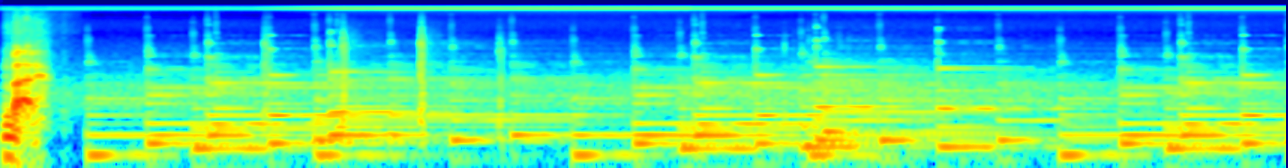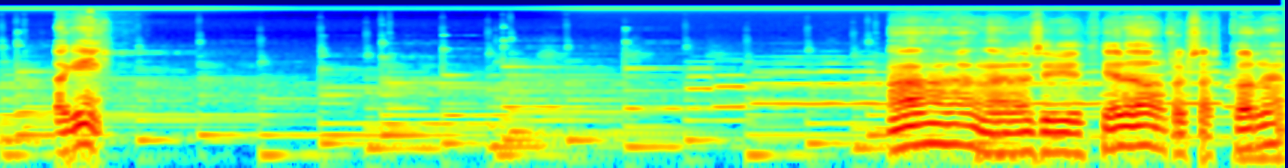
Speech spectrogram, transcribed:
Vale. Aquí. Ah, no, izquierdo, Roxas corre.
